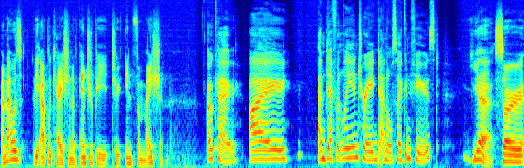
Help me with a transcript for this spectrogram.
And that was the application of entropy to information. Okay, I am definitely intrigued and also confused. Yeah, so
